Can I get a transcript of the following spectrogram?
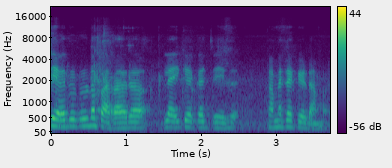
കുഞ്ഞിലിയൊക്കെ അവരോടുകൂടെ പറ ഓരോ ലൈക്കൊക്കെ ചെയ്ത് കമന്റൊക്കെ ഇടാൻ പറ.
